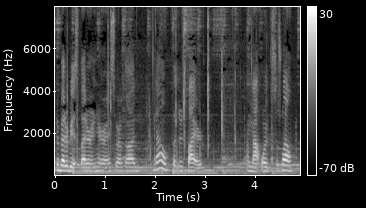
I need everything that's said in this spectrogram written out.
There better be a spider in here, I swear to God. No, but there's fire. And that works as well.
